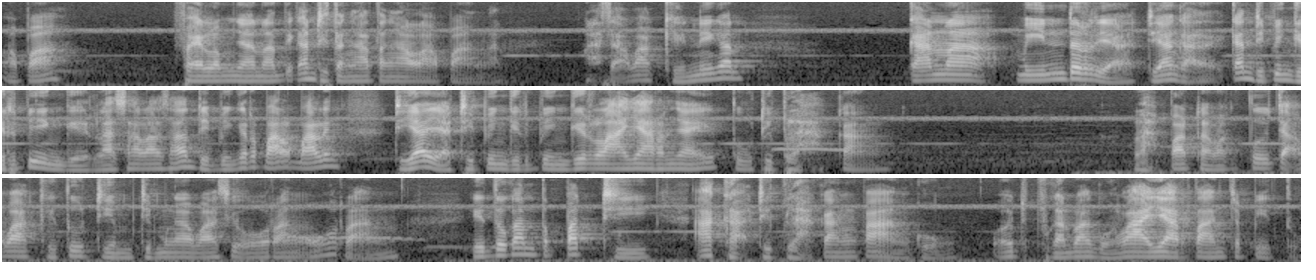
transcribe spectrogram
apa filmnya nanti kan di tengah-tengah lapangan. Nah Cak ini kan karena minder ya dia nggak kan di pinggir-pinggir. Lah salah-salah di pinggir paling dia ya di pinggir-pinggir layarnya itu di belakang. Lah pada waktu Cak Wagi itu diem di mengawasi orang-orang itu kan tepat di agak di belakang panggung. Oh, bukan panggung, layar tancep itu.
